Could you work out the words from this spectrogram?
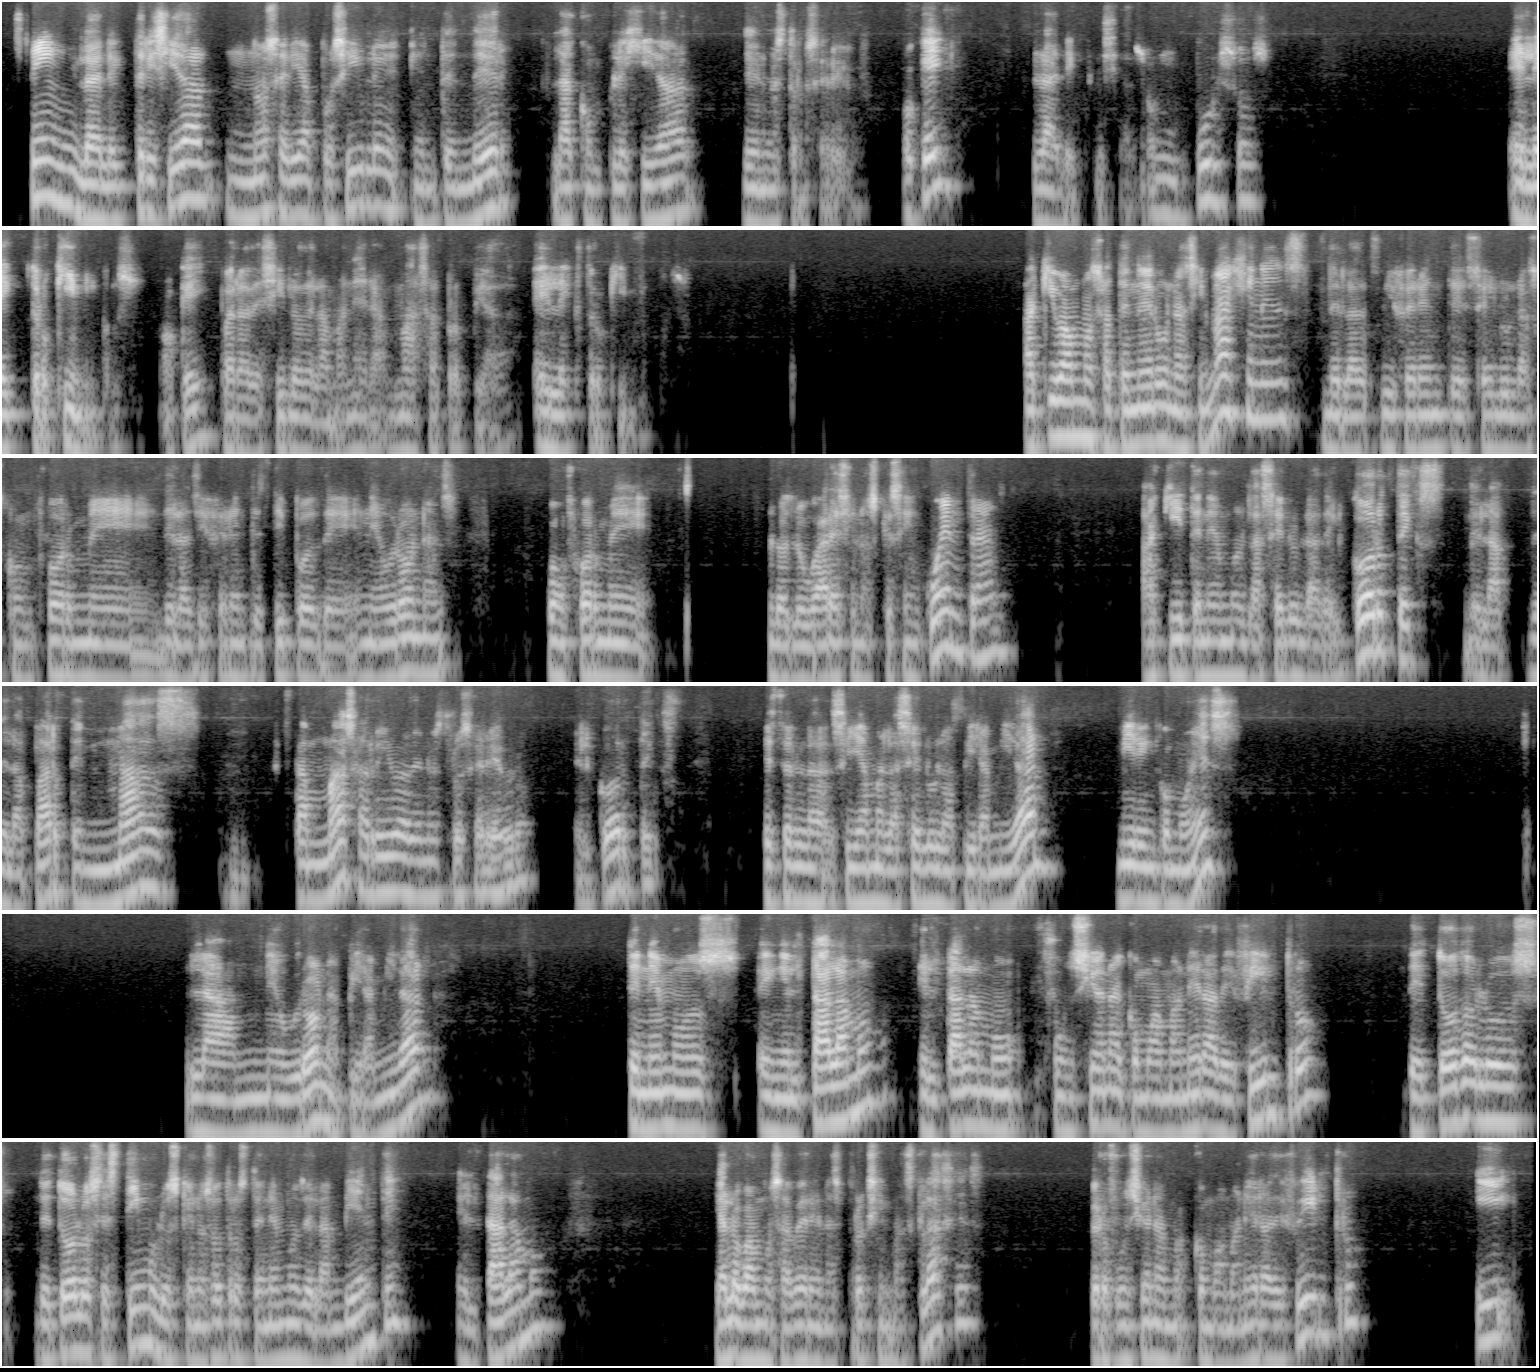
Sin la electricidad no sería posible entender la complejidad de nuestro cerebro. ¿Ok? La electricidad son impulsos electroquímicos, ¿ok? Para decirlo de la manera más apropiada, electroquímicos. Aquí vamos a tener unas imágenes de las diferentes células conforme, de los diferentes tipos de neuronas, conforme los lugares en los que se encuentran. Aquí tenemos la célula del córtex, de la, de la parte más, está más arriba de nuestro cerebro, el córtex. Esta se llama la célula piramidal. Miren cómo es. La neurona piramidal. Tenemos en el tálamo. El tálamo funciona como a manera de filtro de todos los, de todos los estímulos que nosotros tenemos del ambiente. El tálamo. Ya lo vamos a ver en las próximas clases. Pero funciona como a manera de filtro. Y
